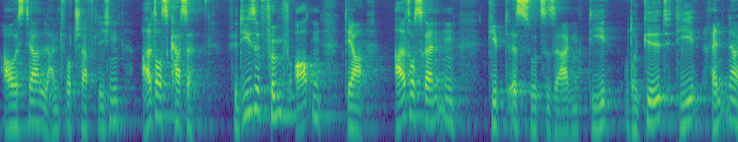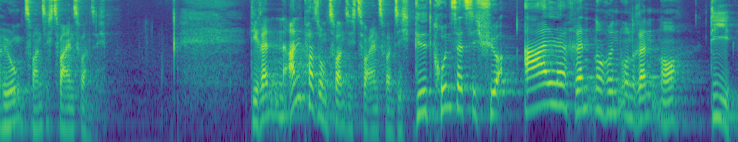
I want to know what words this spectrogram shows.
aus der landwirtschaftlichen Alterskasse. Für diese fünf Arten der Altersrenten gibt es sozusagen die oder gilt die Rentenerhöhung 2022. Die Rentenanpassung 2022 gilt grundsätzlich für alle Rentnerinnen und Rentner, die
